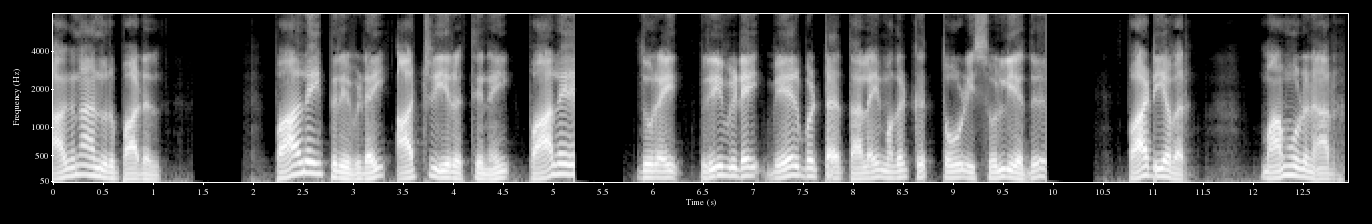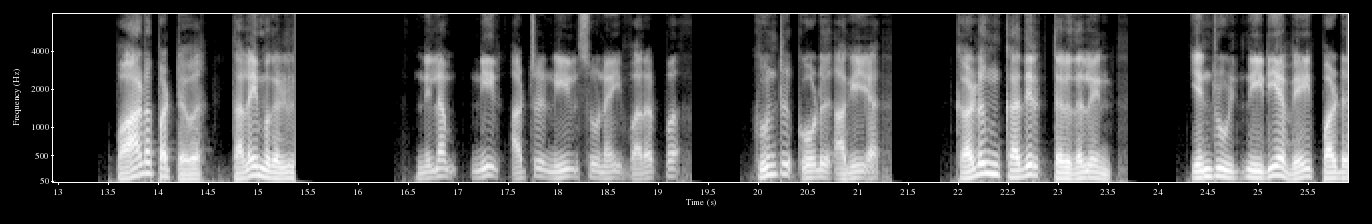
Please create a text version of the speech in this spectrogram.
அகநானூறு பாடல். பாலை பிரிவிடை ஆற்றியிருத்தினை பாலே துரை பிரிவிடை வேறுபட்ட தலைமகட்குத் தோழி சொல்லியது. பாடியவர் மாமூலனார். பாடப்பட்டவர் தலைமகள். நிலம் நீர் அற்று நீள் சுனை வரப்ப குன்று கோடு ஆகிய கடும் கதிர் தருதலின் என்று நீடிய வேய்படு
